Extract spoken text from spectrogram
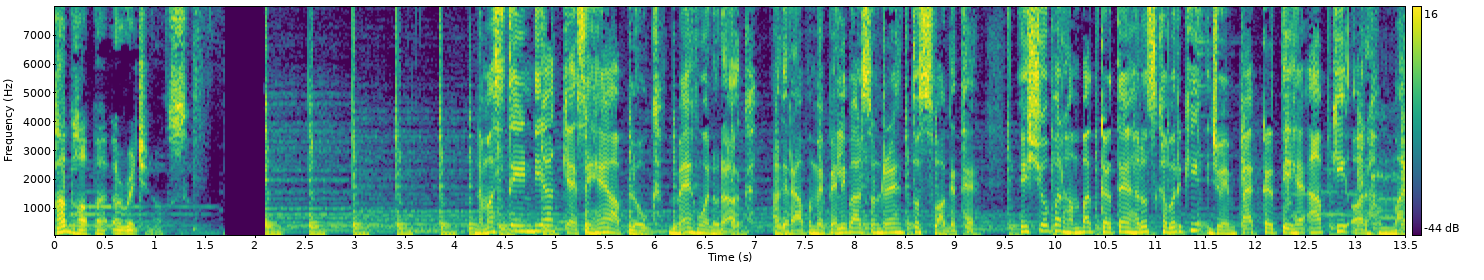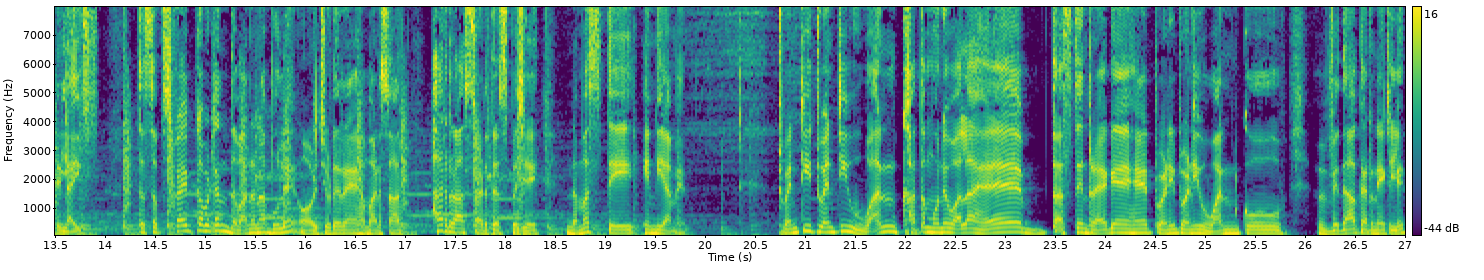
Hubhopper Originals. नमस्ते इंडिया, कैसे हैं आप लोग? मैं हूँ अनुराग। अगर आप हमें पहली बार सुन रहे हैं तो स्वागत है। इस शो पर हम बात करते हैं हर उस खबर की, जो इम्पैक्ट करती है आपकी और हमारी लाइफ तो सब्सक्राइब का बटन दबाना ना भूलें और जुड़े रहें हमारे साथ हर रात साढ़े दस बजे नमस्ते इंडिया में। 2021 खत्म होने वाला है। दस दिन रह गए हैं 2021 को विदा करने के लिए।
